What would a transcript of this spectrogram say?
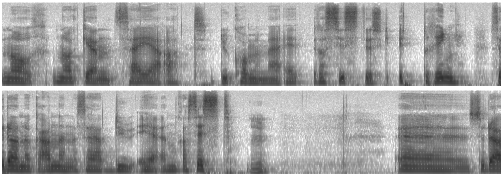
når noen sier at du kommer med en rasistisk ytring, så er det noe annet enn å si at du er en rasist. Mm. Eh, så det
